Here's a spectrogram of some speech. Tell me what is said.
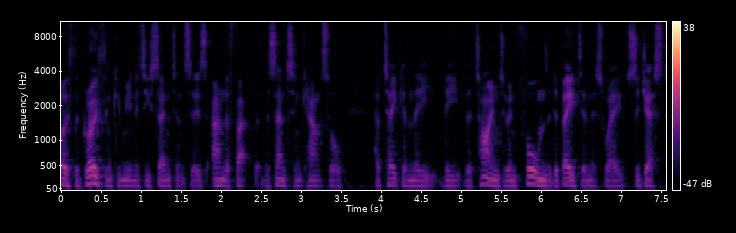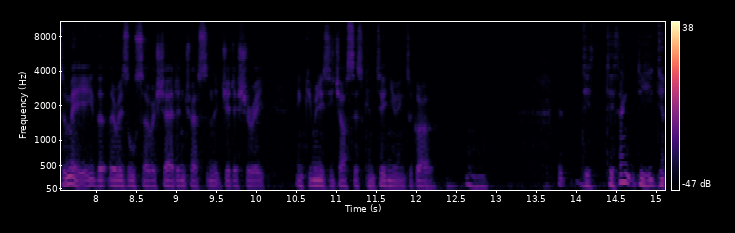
both the growth in community sentences and the fact that the sentencing council – have taken the, the, the time to inform the debate in this way suggests to me that there is also a shared interest in the judiciary and community justice continuing to grow. Mm -hmm. But do, you, do you think do you, do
